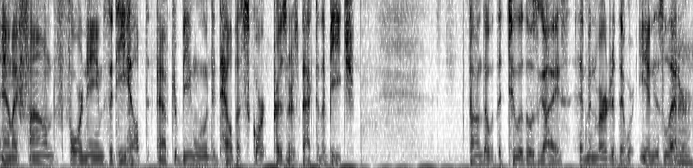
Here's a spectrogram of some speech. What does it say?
and I found four names that he helped, after being wounded, to help escort prisoners back to the beach. Found out that two of those guys had been murdered that were in his letter. Mm.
